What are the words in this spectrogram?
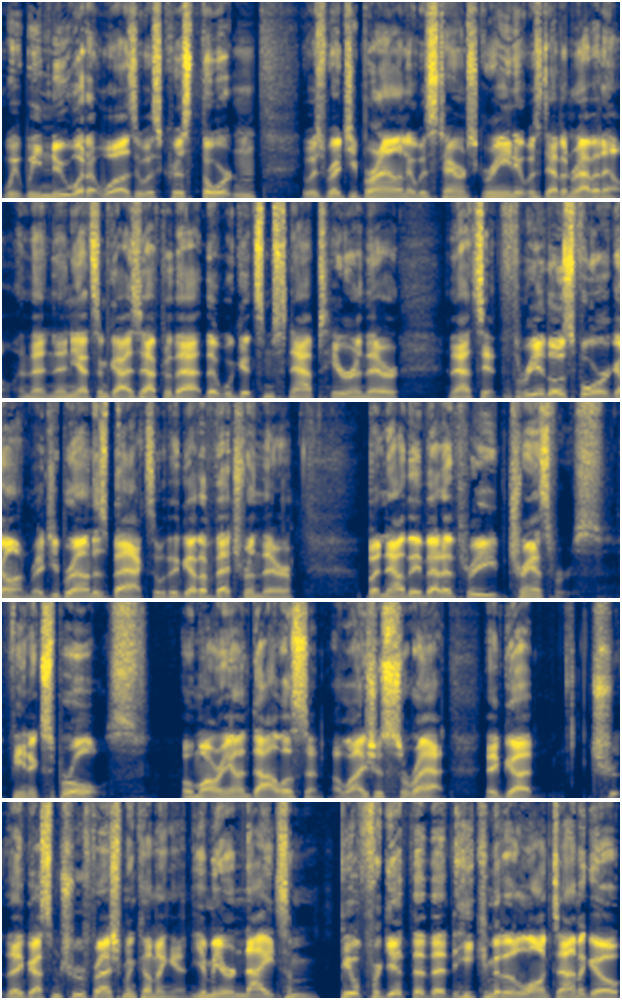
We, we knew what it was. It was Chris Thornton, it was Reggie Brown, it was Terrence Green, it was Devin Ravenel. And then, and then you had some guys after that that would get some snaps here and there. And that's it. Three of those four are gone. Reggie Brown is back, so they've got a veteran there. But now they've added three transfers. Phoenix Sproles, Omarion Dollison, Elijah Surratt. They've got tr- they've got some true freshmen coming in. Yamir Knight. Some people forget that that he committed a long time ago,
